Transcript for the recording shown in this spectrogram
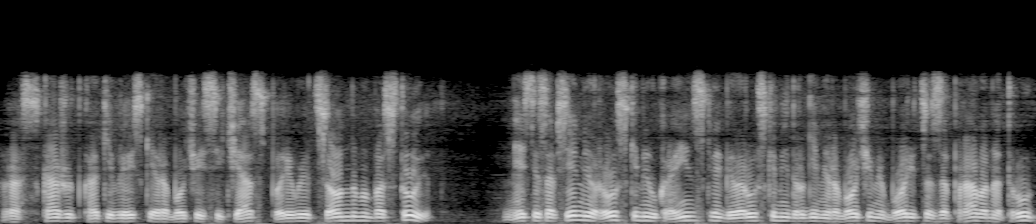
расскажут, как еврейские рабочие сейчас по революционному бастуют, вместе со всеми русскими, украинскими, белорусскими и другими рабочими борется за право на труд,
